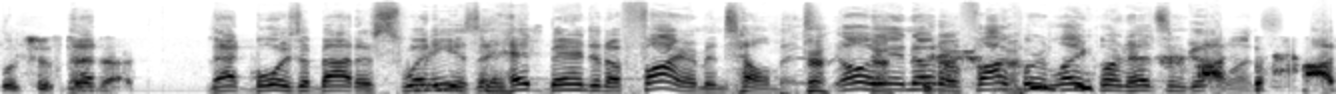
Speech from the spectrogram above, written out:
Let's just say that. That boy's about as sweaty as a headband in a fireman's helmet. Oh yeah, no, no. Foghorn Leghorn had some good ones. I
